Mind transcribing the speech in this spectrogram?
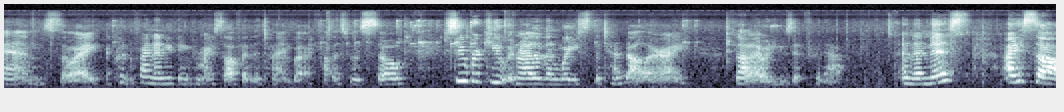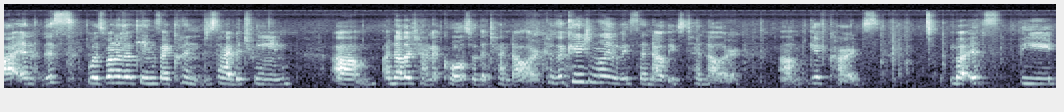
and so I, I couldn't find anything for myself at the time, but I thought this was so super cute, and rather than waste the $10, I thought I would use it for that. And then this I saw, and this was one of the things I couldn't decide between um, another time at Kohl's with a $10, because occasionally they send out these $10 um, gift cards. But it's the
